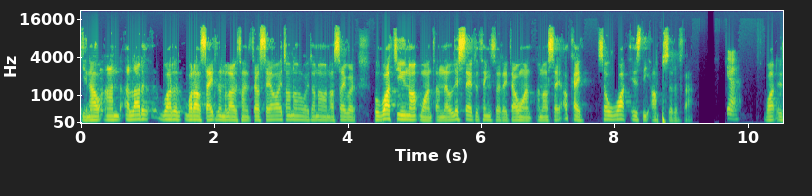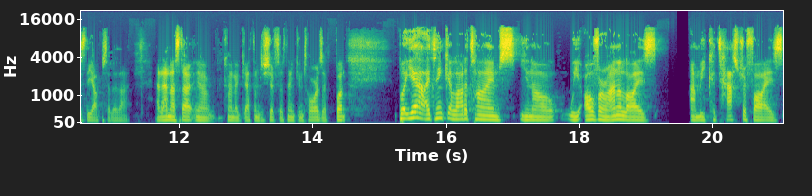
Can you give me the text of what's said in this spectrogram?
You know and a lot of what what i'll say to them a lot of times they'll say oh i don't know i don't know and i'll say well, well what do you not want? And they'll list out the things that they don't want and i'll say okay so what is the opposite of that? Yeah. What is the opposite of that? And then i start you know kind of get them to shift their thinking towards it. But but yeah i think a lot of times you know we overanalyze and we catastrophize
